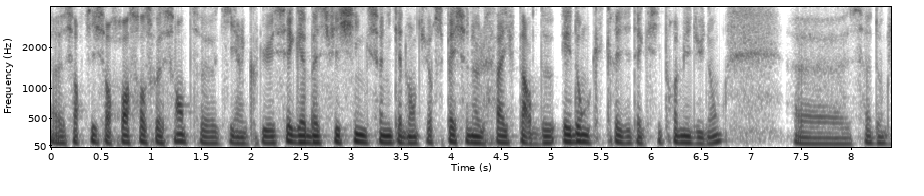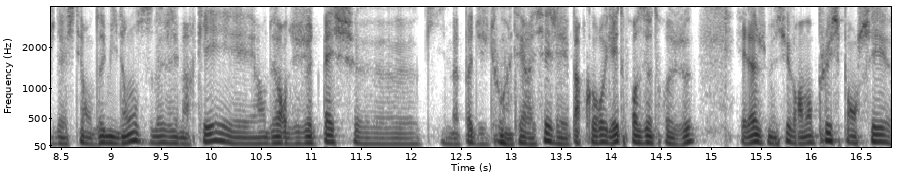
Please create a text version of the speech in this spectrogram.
euh, sorti sur 360 euh, qui incluait Sega Bass Fishing, Sonic Adventure, Space Channel 5 Part 2 et donc Crazy Taxi premier du nom. Euh, ça donc je l'ai acheté en 2011, là j'ai marqué et en dehors du jeu de pêche euh, qui m'a pas du tout intéressé, j'avais parcouru les trois autres jeux et là je me suis vraiment plus penché euh,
